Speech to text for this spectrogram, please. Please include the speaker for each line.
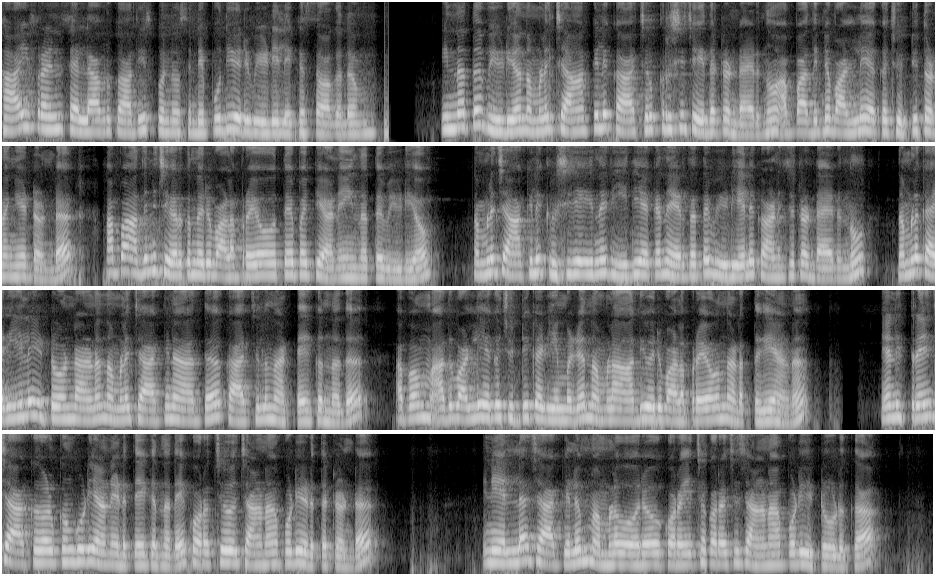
Speaker 1: Hi friends എല്ലാവർക്കും ആദീസ് പൊന്നൂസിന്റെ പുതിയൊരു വീഡിയോയിലേക്ക് സ്വാഗതം. ഇന്നത്തെ വീഡിയോ നമ്മൾ ചാക്കിൽ കാച്ചൽ കൃഷി ചെയ്തിട്ടുണ്ടായിരുന്നു. അപ്പോൾ അതിന്റെ വള്ളിയൊക്കെ ചുറ്റി തുടങ്ങിയിട്ടുണ്ട്. അപ്പോൾ അതിന് ചേർക്കുന്ന ഒരു വളപ്രയോഗത്തെ പറ്റിയാണ് ഇന്നത്തെ വീഡിയോ. നമ്മൾ ചാക്കിൽ കൃഷി ചെയ്യുന്ന രീതിയൊക്കെ നേരത്തെ വീഡിയോയിൽ കാണിച്ചിട്ടുണ്ടായിരുന്നു. നമ്മൾ കരിയില ഇട്ടുകൊണ്ടാണ് നമ്മൾ ചാക്കിനകത്ത് കാച്ചിൽ നട്ടേക്കുന്നത്. അപ്പം അത് വള്ളിയൊക്കെ ചുറ്റി കഴിയുമ്പോൾ നമ്മൾ ആദ്യം ഒരു വളപ്രയോഗം നടത്തുകയാണ്. ഞാൻ ഇത്രയും ചാക്കുകൾക്കും കൂടിയാണ് എടുത്തേക്കുന്നത്. കുറച്ച് ചാണകപ്പൊടി എടുത്തിട്ടുണ്ട്. ഇനി എല്ലാ ചാക്കിലും നമ്മൾ ഓരോ കുറേച്ച കുറച്ച് ചാണകപ്പൊടി ഇട്ട് കൊടുക്കുക.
